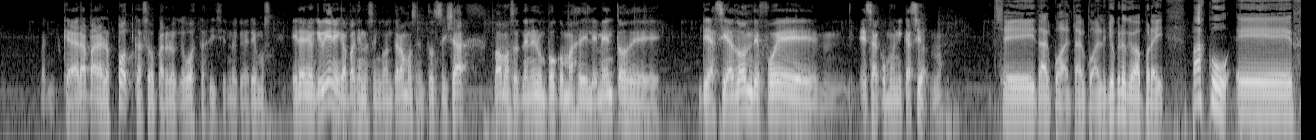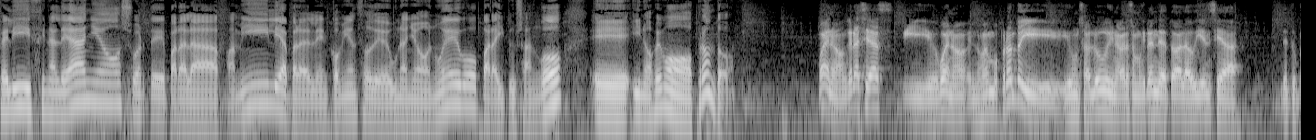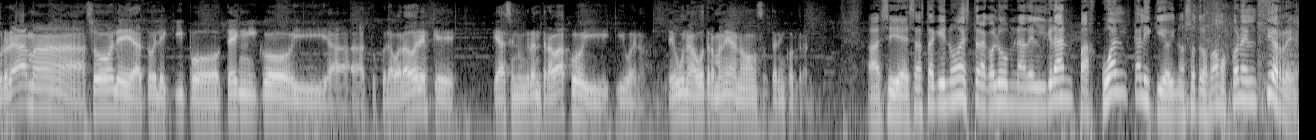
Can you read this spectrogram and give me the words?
quedará para los podcasts o para lo que vos estás diciendo que veremos el año que viene, capaz que nos encontramos, entonces ya vamos a tener un poco más de elementos de, de hacia dónde fue mm, esa comunicación, ¿no? Sí, tal cual, tal cual. Yo creo que va por ahí. Pascu, eh, feliz final de año, suerte para la familia, para el comienzo de un año nuevo, para Ituzangó, eh, y nos vemos pronto. Bueno, gracias y bueno, nos vemos pronto y, un saludo y un abrazo muy grande a toda la audiencia de tu programa, a Sole, a todo el equipo técnico y a tus colaboradores que, que hacen un gran trabajo y, bueno, de una u otra manera nos vamos a estar encontrando. Así es, hasta aquí nuestra columna del gran Pascual Caliquio y nosotros vamos con el cierre.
